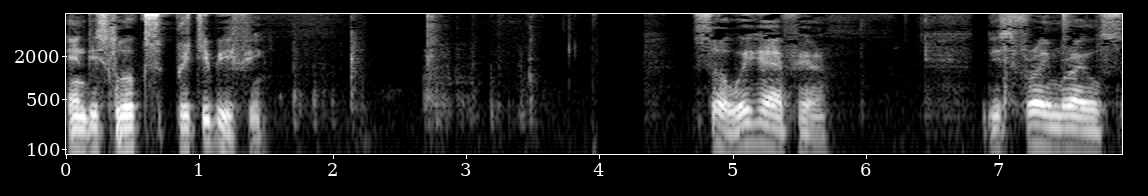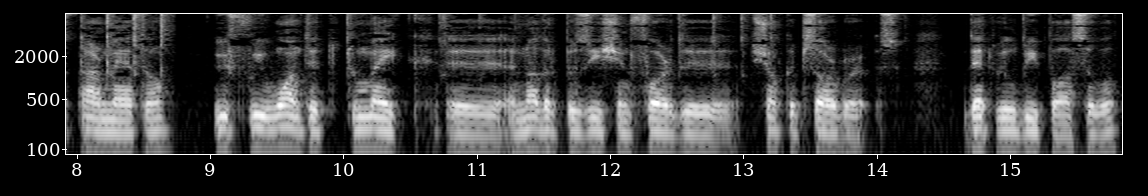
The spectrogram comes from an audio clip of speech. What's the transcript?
and this looks pretty beefy. So we have here these frame rails are metal if we wanted to make uh, another position for the shock absorbers that will be possible.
